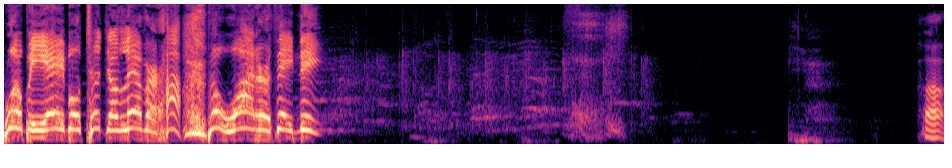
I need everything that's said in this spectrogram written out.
we'll be able to deliver the water they need. Uh,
